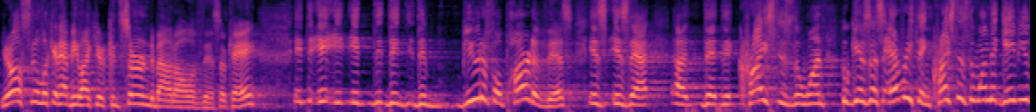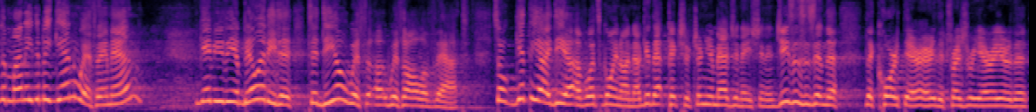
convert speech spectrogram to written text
You're all still looking at me like you're concerned about all of this, okay? It, it, it, the, the, beautiful part of this is, is that, uh, that, that Christ is the one who gives us everything. Christ is the one that gave you the money to begin with, amen? Gave you the ability to, to deal with, uh, with all of that. So get the idea of what's going on now. Get that picture. Turn your imagination. And Jesus is in the, the court there, the treasury area, or the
